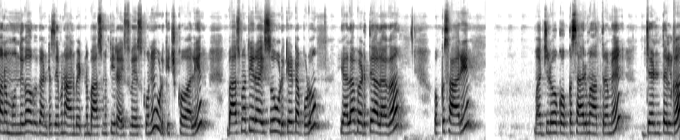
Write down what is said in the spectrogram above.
మనం ముందుగా ఒక గంట సేపు నానబెట్టిన బాస్మతి రైస్ వేసుకొని ఉడికించుకోవాలి. బాస్మతి రైస్ ఉడికేటప్పుడు ఎలా పడితే అలాగా ఒక్కసారి మధ్యలో ఒక్కొక్కసారి మాత్రమే జెంటల్గా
